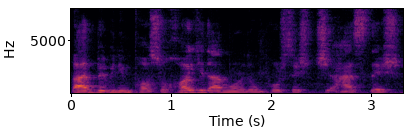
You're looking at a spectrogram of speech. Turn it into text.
بعد ببینیم پاسخهایی که در مورد اون پرسش هستش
